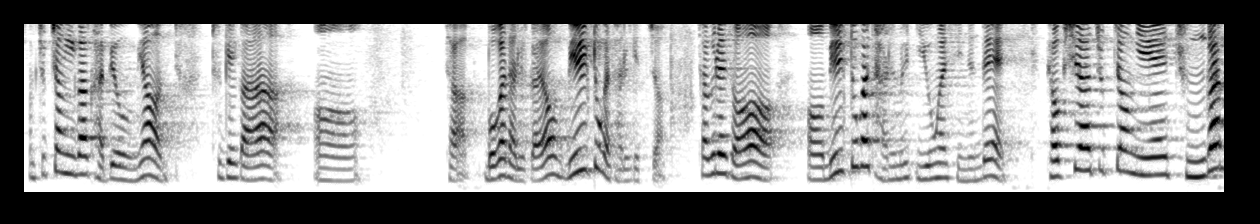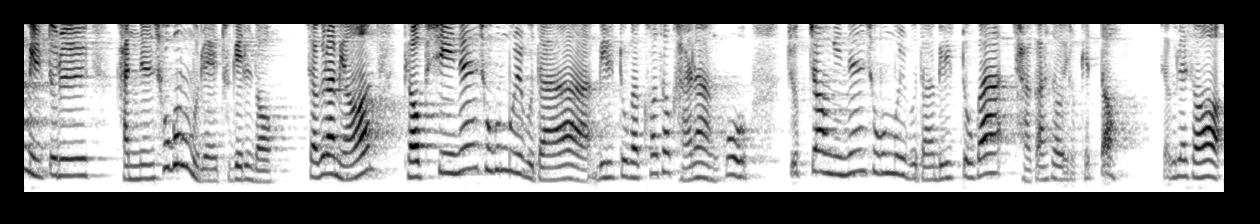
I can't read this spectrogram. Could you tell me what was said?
그럼 쭉정이가 가벼우면 두 개가 어, 자 뭐가 다를까요? 밀도가 다르겠죠. 자 그래서 어, 밀도가 다름을 이용할 수 있는데 벽시와 쭉정이의 중간 밀도를 갖는 소금물에 두 개를 넣어. 자 그러면 벽시는 소금물보다 밀도가 커서 가라앉고 쭉정이는 소금물보다 밀도가 작아서 이렇게 떠. 자, 그래서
